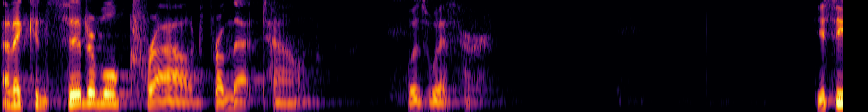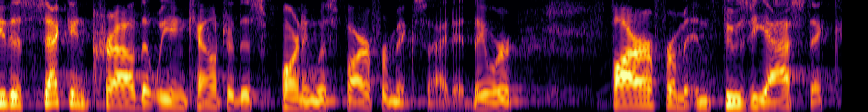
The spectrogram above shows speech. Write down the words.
and a considerable crowd from that town was with her. You see, this second crowd that we encountered this morning was far from excited. They were far from enthusiastic.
